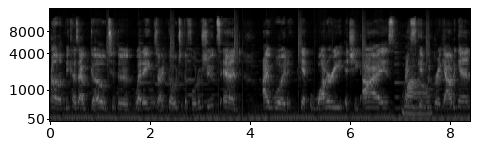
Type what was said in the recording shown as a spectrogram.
Um, because I would go to the weddings or I'd go to the photo shoots and I would get watery, itchy eyes. My wow. skin would break out again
